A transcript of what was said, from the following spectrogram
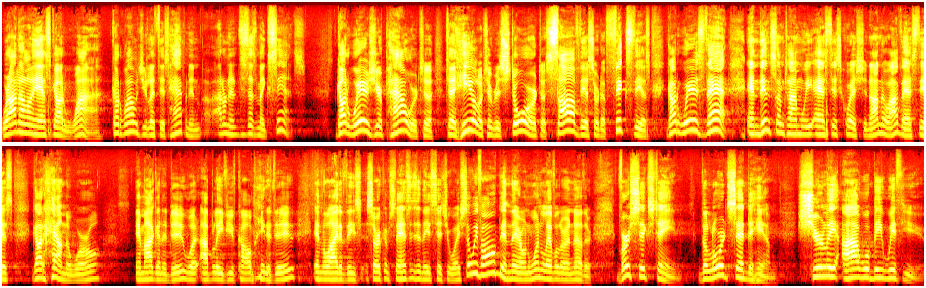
where I not only ask God, why? God, why would you let this happen? And I don't know, this doesn't make sense. God, where's your power to, to heal or to restore or to solve this or to fix this? God, where's that? And then sometime we ask this question. I know I've asked this God, how in the world am I going to do what I believe you've called me to do in the light of these circumstances and these situations? So we've all been there on one level or another. Verse 16 The Lord said to him, Surely I will be with you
